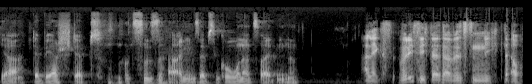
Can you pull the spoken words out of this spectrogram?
ja, der Bär steppt, sozusagen, selbst in Corona-Zeiten. Ne? Alex, würde ich es nicht besser wissen? Ich glaube,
